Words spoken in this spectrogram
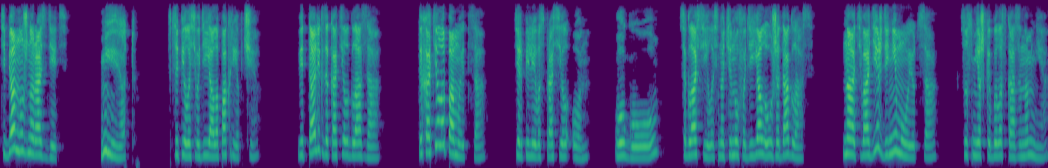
«Тебя нужно раздеть». «Нет», — вцепилась в одеяло покрепче. Виталик закатил глаза. «Ты хотела помыться?» — терпеливо спросил он. «Угу», — согласилась, натянув одеяло уже до глаз. Нать в одежде не моются, с усмешкой было сказано мне.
